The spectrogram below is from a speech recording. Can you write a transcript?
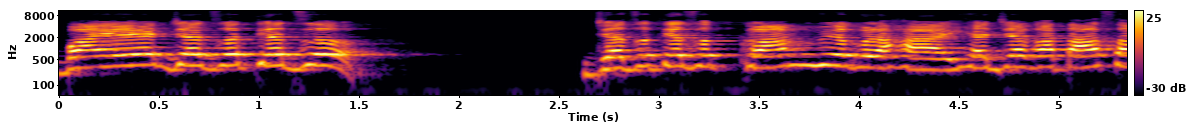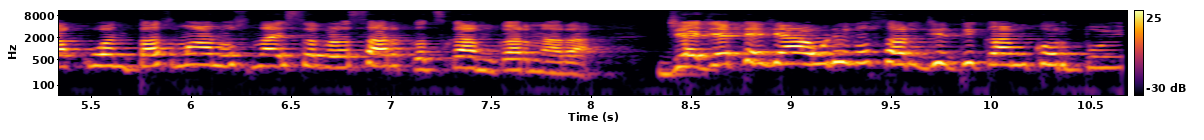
बाये ज्याचं त्याचं ज्याचं त्याचं काम वेगळं हाय. ह्या जगात असा कोणताच माणूस नाही सगळं सारखंच काम करणारा. ज्याच्या त्याच्या आवडीनुसार जे ती काम करतोय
